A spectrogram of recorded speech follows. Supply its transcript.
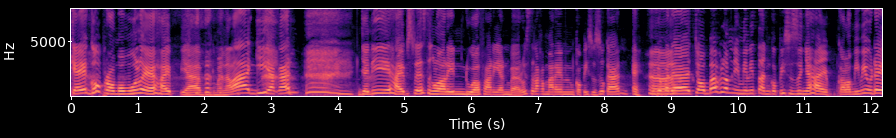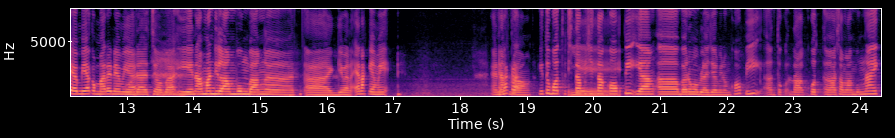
kayak gue promo mulu ya hype ya gimana lagi ya kan jadi hype space ngeluarin dua varian baru setelah kemarin kopi susu kan eh udah Hah? pada coba belum nih militan kopi susunya hype kalau Mimi udah ya Mia kemarin ya Mia Udah cobain, aman di lambung banget. Ah, gimana enak ya Mi Enak, Kak? dong. Itu buat pecinta-pecinta Yeay. kopi yang eh, baru mau belajar minum kopi untuk takut eh, asam lambung naik,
